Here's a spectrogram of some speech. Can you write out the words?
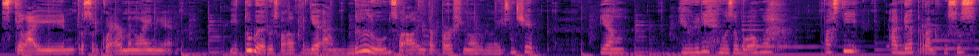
skill lain terus requirement lainnya itu baru soal kerjaan belum soal interpersonal relationship. Yang ya udah deh gak usah bohong lah. Pasti ada peran khusus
